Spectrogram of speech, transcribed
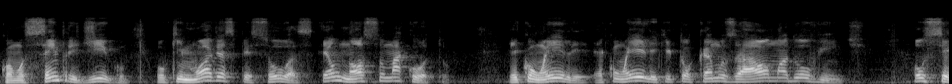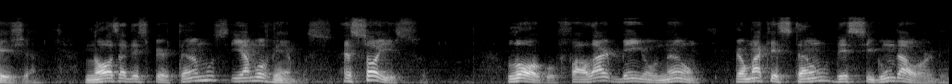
Como sempre digo, o que move as pessoas é o nosso macoto. E com ele, é com ele que tocamos a alma do ouvinte. Ou seja, nós a despertamos e a movemos. É só isso. Logo, falar bem ou não é uma questão de segunda ordem.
